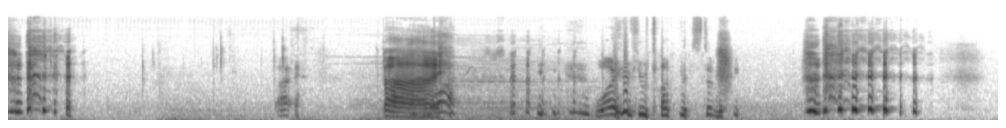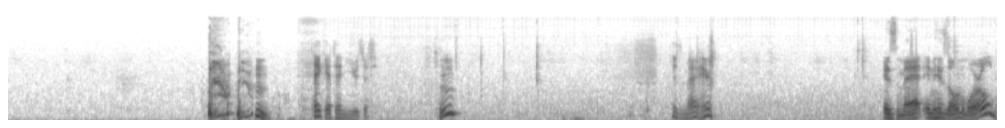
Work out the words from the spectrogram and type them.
I, bye. why? why have you done this to me? Take it and use it. Hmm? Is Matt here? Is Matt in his own world?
